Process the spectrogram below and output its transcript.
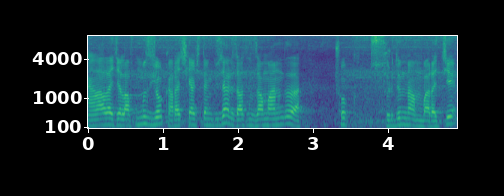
Yani lafımız yok. Araç gerçekten güzel. Zaten zamanında da çok sürdüm ben bu aracı.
